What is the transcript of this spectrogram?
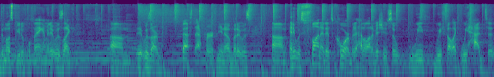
the most beautiful thing. I mean, it was like um, it was our best effort, you know, but it was um, and it was fun at its core, but it had a lot of issues. So we we felt like we had to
